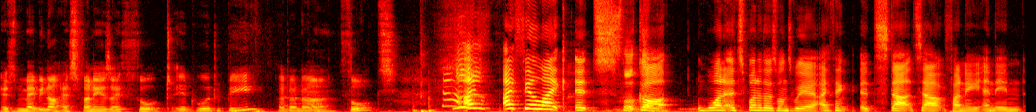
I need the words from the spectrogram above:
It's maybe not as funny as I thought it would be. I don't know. Thoughts? No, I I feel like it's not got one. It's one of those ones where I think it starts out funny and then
